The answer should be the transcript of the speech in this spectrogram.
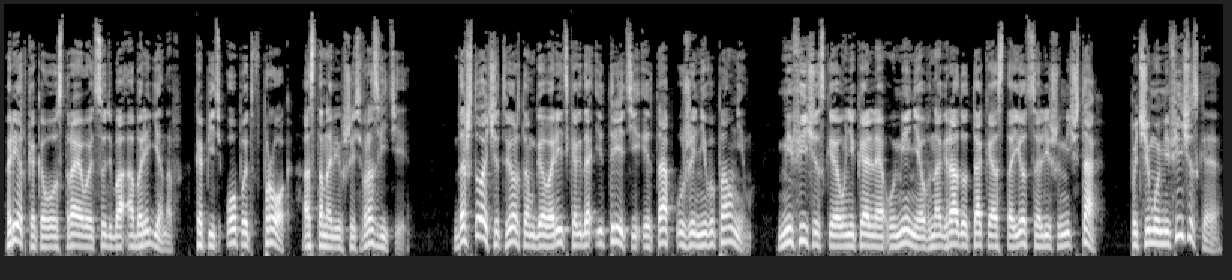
Редко кого устраивает судьба аборигенов – копить опыт впрок, остановившись в развитии. Да что о четвертом говорить, когда и третий этап уже невыполним. Мифическое уникальное умение в награду так и остается лишь в мечтах. Почему мифическое?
